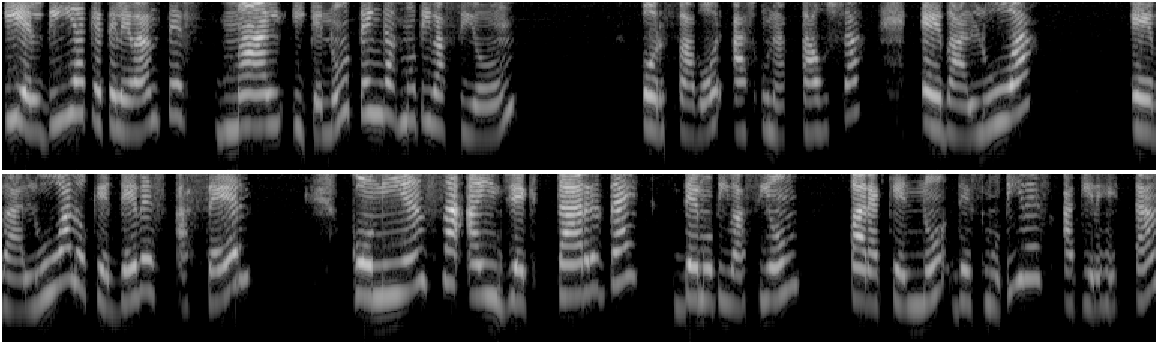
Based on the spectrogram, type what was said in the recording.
Y el día que te levantes mal y que no tengas motivación, por favor, haz una pausa, evalúa evalúa lo que debes hacer, comienza a inyectarte de motivación para que no desmotives a quienes están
